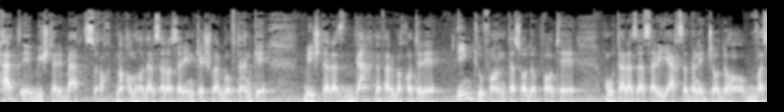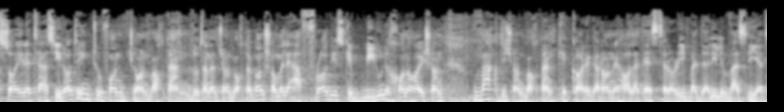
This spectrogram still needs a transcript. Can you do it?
قطع بیشتر برق ساخت. مقام ها در سراسر این کشور گفتند که بیشتر از ده نفر به خاطر این طوفان تصادفات موتر از اثر یخ زدن جاده ها و سایر تاثیرات این طوفان جان باختند. دو تن از جان باختگان شامل افرادی است که بیرون خانه هایشان وقتی جان باختند که کارگران کارگران حالت اضطراری به دلیل وضعیت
